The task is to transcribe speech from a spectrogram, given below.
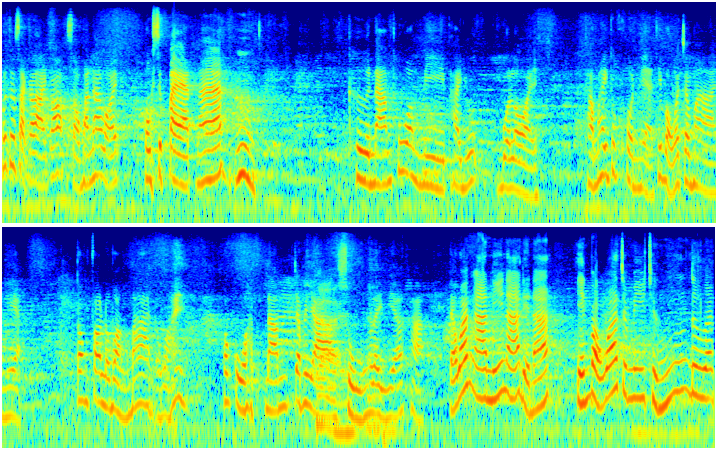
พุทธศักราชก็ 2568 นะอืมคือน้ำท่วมมีพายุบัวลอยทำให้ทุกคนเนี่ยที่บอกว่าจะมาเนี่ย ต้องเฝ้าระวังบ้านเอาไว้ เพราะกลัวน้ำเจ้าพระยาใช่สูงอะไรอย่างเงี้ยค่ะ แต่ว่างานนี้นะเดี๋ยวนะ เห็นบอกว่าจะมีถึงเดือน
